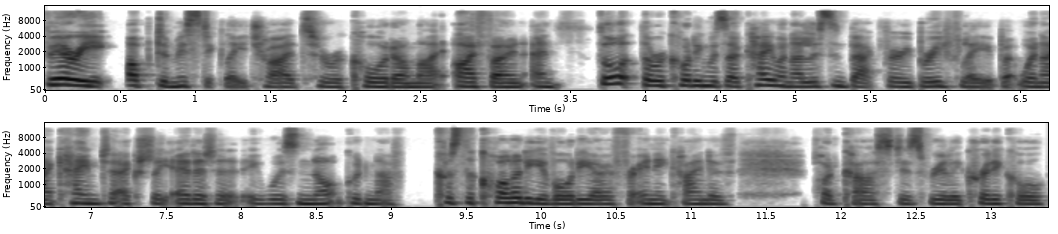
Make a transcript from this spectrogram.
very optimistically tried to record on my iPhone and thought the recording was okay when I listened back very briefly. But when I came to actually edit it, it was not good enough because the quality of audio for any kind of podcast is really critical.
